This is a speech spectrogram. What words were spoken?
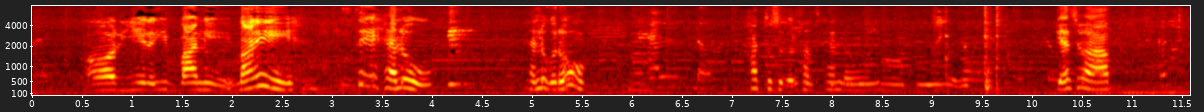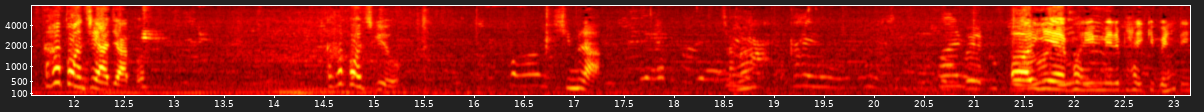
है। और ये रही बानी बानी से हेलो हेलो करो। हाथों से करो हाथ हेलो कैसे हो आप? कहाँ पहुँचे आज आप? कहाँ पहुँच गए हो? शिमला। कहाँ? और ये है भाई मेरे भाई की बेटी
